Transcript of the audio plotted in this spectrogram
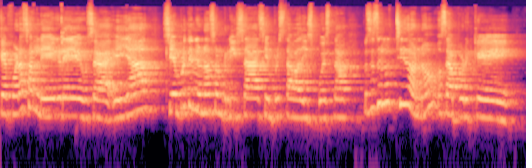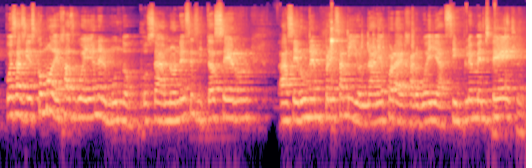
que fueras alegre, o sea, ella siempre tenía una sonrisa, siempre estaba dispuesta, pues eso es lo chido, ¿no? O sea, porque, pues así es como dejas huella en el mundo, o sea, no necesitas ser, hacer una empresa millonaria para dejar huella, simplemente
